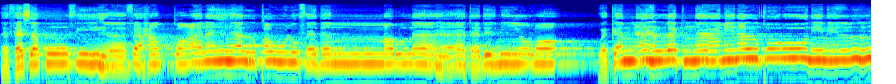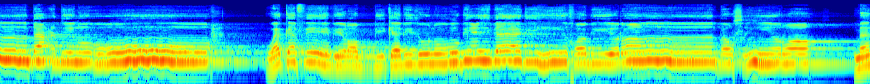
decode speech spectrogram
ففسقوا فيها فحق عليها القول فدمرناها تدميرا وكم أهلكنا من القرون من بعد نوح وكفي بربك بذنوب عباده خبيرا بصيرا. من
